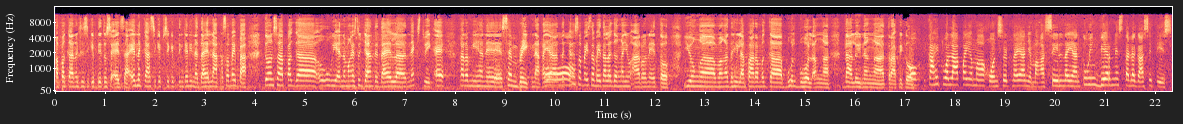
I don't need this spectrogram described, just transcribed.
kapag ka nagsisikip dito sa EDSA. Eh nagkasikip-sikip din kanina dahil napasabay pa doon sa pag-uuwian ng mga estudyante dahil uh, next week, eh karamihan eh sem break na. Kaya Oo. nagkasabay-sabay talaga ngayong araw na ito yung uh, mga dahilan para magkabuhol-buhol ang uh, daloy ng uh, trapiko. O kahit wala pa yung mga concert na yan, yung mga sale na yan, tuwing biyernes talaga as it is,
